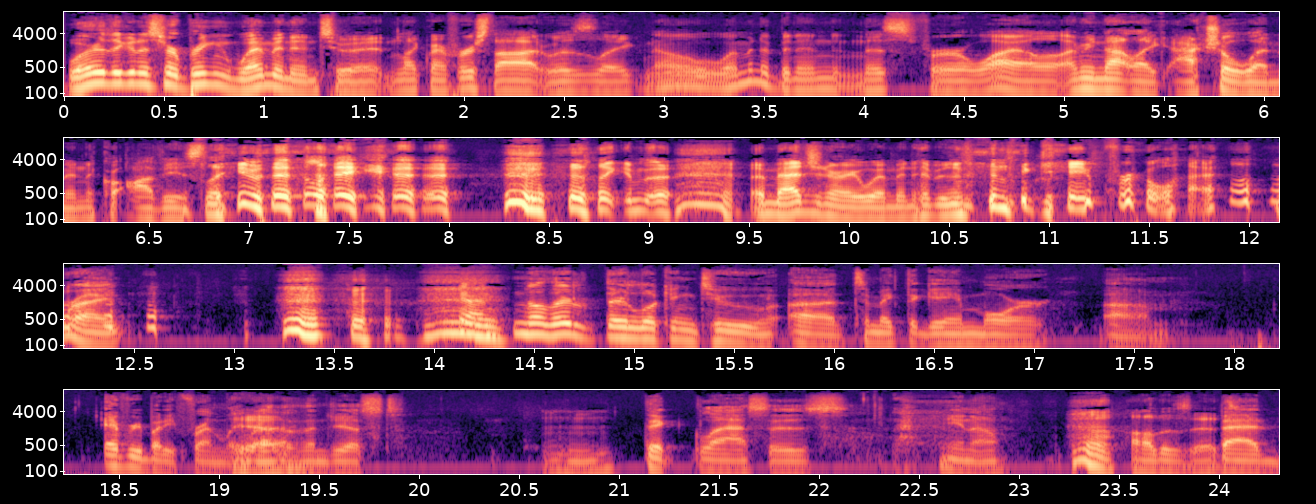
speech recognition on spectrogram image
Where are they going to start bringing women into it? And like my first thought was like, no, women have been in this for a while. I mean, not like actual women, obviously, but like like im- imaginary women have been in the game for a while. Right. yeah. No, they're they're looking to uh, to make the game more um, everybody friendly Yeah. rather than just thick glasses. You know, All the zits. bad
